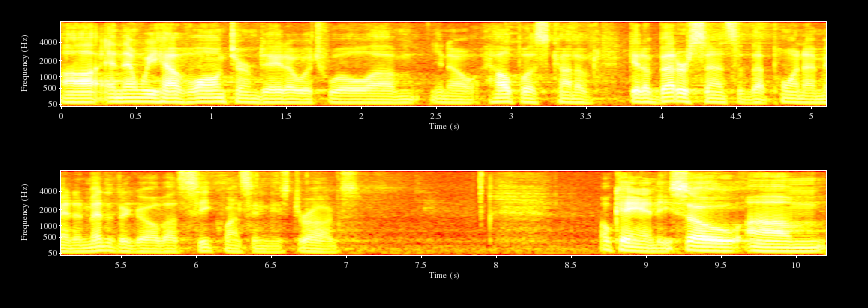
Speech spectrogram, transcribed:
Uh, and then we have long-term data, which will, um, you know, help us kind of get a better sense of that point I made a minute ago about sequencing these drugs. Okay, Andy. So, um,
